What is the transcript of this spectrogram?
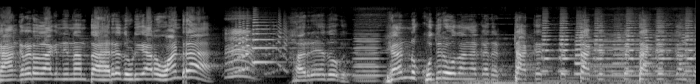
ಕಾಂಕ್ರೀಟ್ದಾಗ ನಿನ್ನಂತ ಹರಿಯದ ಹುಡುಗ್ಯಾರ ಒಂಡ್ರ ಹರಿಯದು ಹೆಣ್ಣು ಕುದುರೆ ಹೋದಂಗ ಟಕ್ ಟಕ್ ಟಕ್ ಅಂತ.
